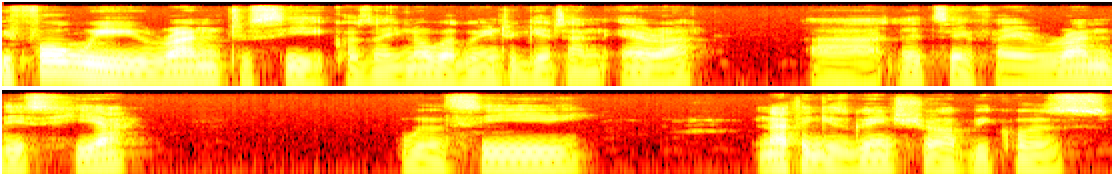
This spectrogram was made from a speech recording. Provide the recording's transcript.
before we run to see, because I know we're going to get an error, uh, let's say if I run this here, we'll see nothing is going to show up because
